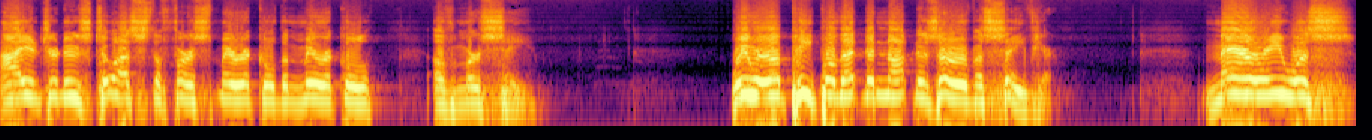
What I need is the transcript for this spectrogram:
I introduced to us the first miracle, the miracle of mercy. We were a people that did not deserve a Savior. Mary was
